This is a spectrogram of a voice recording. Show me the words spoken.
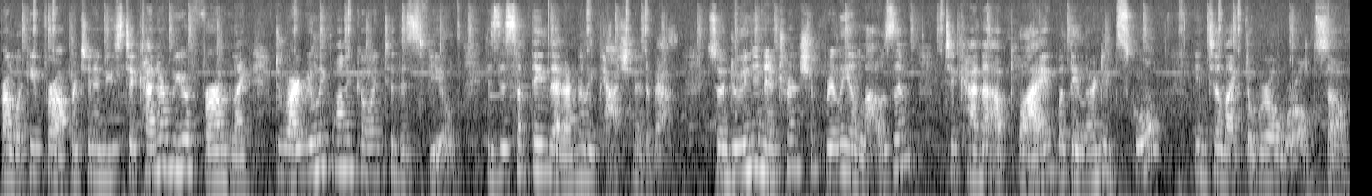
are looking for opportunities to kind of reaffirm like, do I really want to go into this field? Is this something something that I'm really passionate about. So doing an internship really allows them to kind of apply what they learned in school into like the real world. So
